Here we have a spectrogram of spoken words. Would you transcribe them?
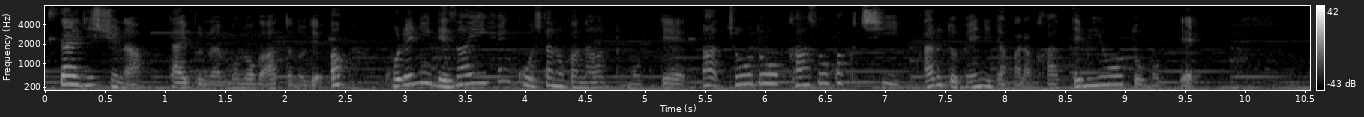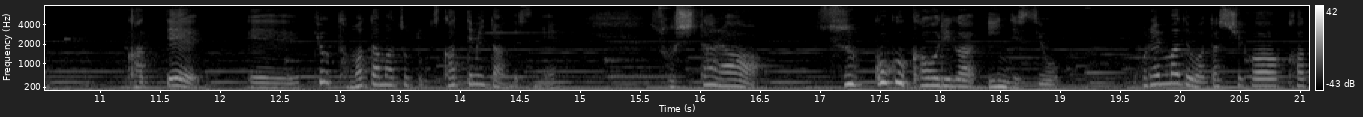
スタイリッシュなタイプのものがあったのであこれにデザイン変更したのかなと思ってあちょうど乾燥パクチーあると便利だから買ってみようと思って買って、えー、今日たまたまちょっと使ってみたんですね。そしたらすっごく香りがいいんですよ。これまで私が買っ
